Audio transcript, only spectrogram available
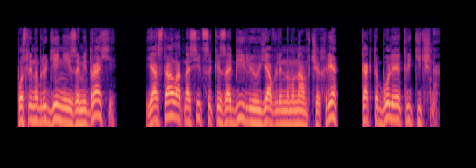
После наблюдений за Мидрахи я стал относиться к изобилию, явленному нам в Чехре, как-то более критично.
